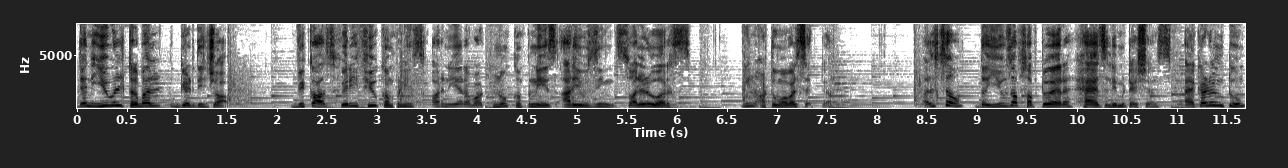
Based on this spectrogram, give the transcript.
then you will trouble to get the job because very few companies or near about no companies are using SolidWorks in automobile sector. Also, the use of software has limitations according to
